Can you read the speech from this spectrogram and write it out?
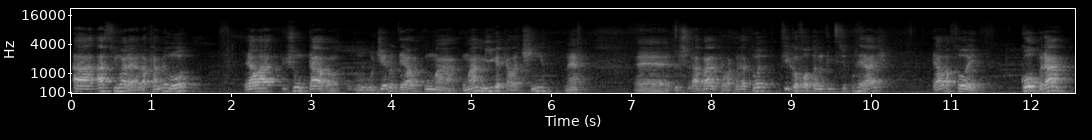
A, a senhora, ela camelou, ela juntava o, o dinheiro dela com uma, com uma amiga que ela tinha, né? É, dos trabalhos, aquela coisa toda, ficou faltando 25 reais. Ela foi cobrar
